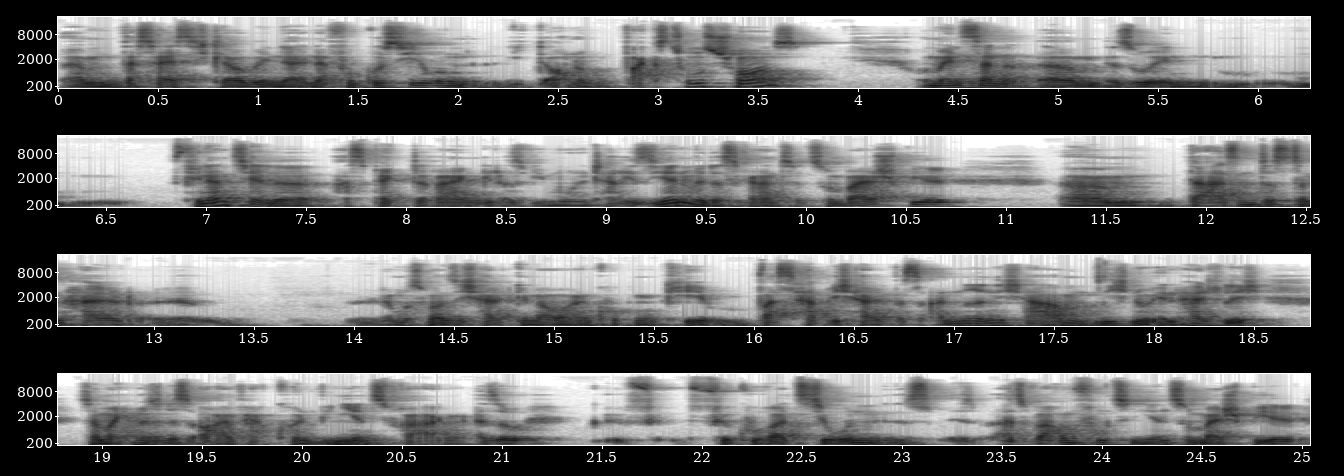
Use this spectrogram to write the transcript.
Ähm, das heißt, ich glaube, in der, Fokussierung liegt auch eine Wachstumschance. Und wenn es dann so in finanzielle Aspekte reingeht, also wie monetarisieren wir das Ganze zum Beispiel, ähm, da sind das dann halt, äh, da muss man sich halt genau angucken, okay, was habe ich halt, was andere nicht haben, nicht nur inhaltlich, sondern manchmal sind es auch einfach Convenience-Fragen. Also für Kuration ist, ist, also warum funktionieren zum Beispiel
